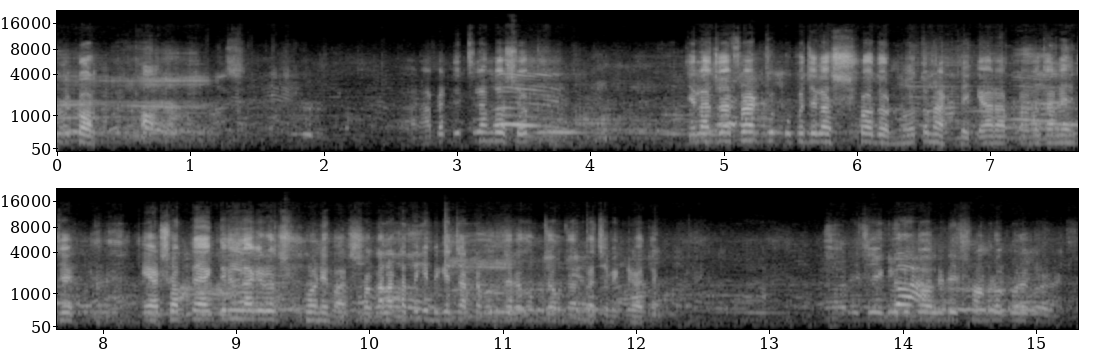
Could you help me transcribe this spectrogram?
একটু কম। আপডেট দিচ্ছিলাম দর্শক। জেলা জয়ফ্রাট উপজেলা সদর, নতুন হাট থেকে। আর আপনারা জানেন যে এর সপ্তাহে একদিনই লাগে রোজ শনিবার। সকাল আটটা থেকে বিকেল চারটা পর্যন্ত এরকম জমজম বেচা বিক্রি হয়ে থাকে কিন্তু অলরেডি সংগ্রহ করে করে রাখছে।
